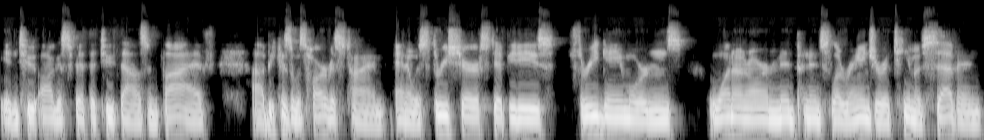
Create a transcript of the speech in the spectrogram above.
into August 5th of 2005 uh, because it was harvest time, and it was three sheriff's deputies, three game wardens, one unarmed Mid Peninsula Ranger, a team of seven,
